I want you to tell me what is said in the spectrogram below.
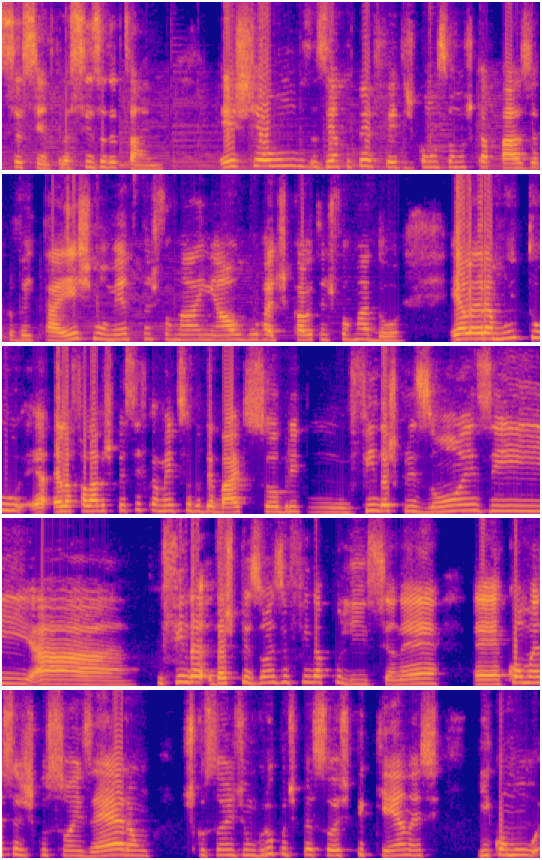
60, que era Seize the Time. Este é um exemplo perfeito de como somos capazes de aproveitar este momento e transformar em algo radical e transformador. Ela era muito, ela falava especificamente sobre o debate sobre o fim das prisões e a, o fim da, das prisões e o fim da polícia, né? É, como essas discussões eram discussões de um grupo de pessoas pequenas e como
